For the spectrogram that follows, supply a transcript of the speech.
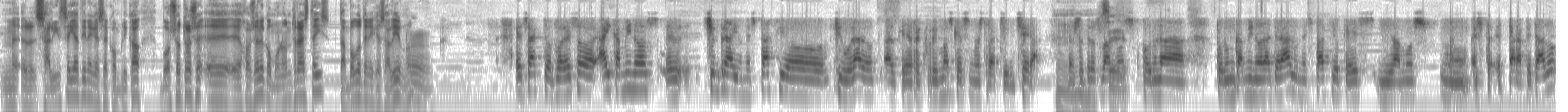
M- Salirse ya tiene que ser complicado. Vosotros, eh, eh, José, como no entrasteis, tampoco tenéis que salir, ¿no? Mm. Exacto, por eso hay caminos, eh, siempre hay un espacio figurado al que recurrimos que es nuestra trinchera. Mm, Nosotros sí. vamos por una por un camino lateral, un espacio que es, digamos, mm, est- parapetado,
